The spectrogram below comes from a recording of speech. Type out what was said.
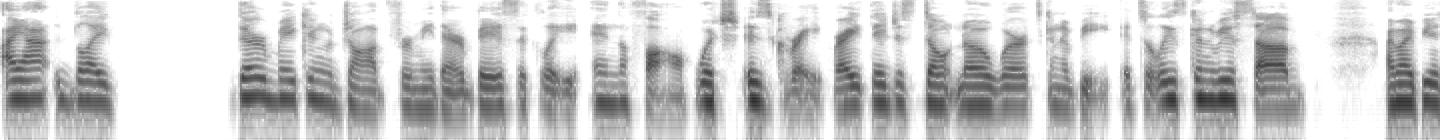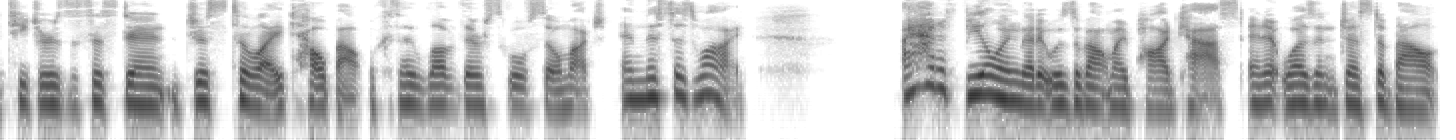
I like they're making a job for me there basically in the fall, which is great, right? They just don't know where it's going to be. It's at least going to be a sub. I might be a teacher's assistant just to like help out because I love their school so much. And this is why. I had a feeling that it was about my podcast and it wasn't just about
